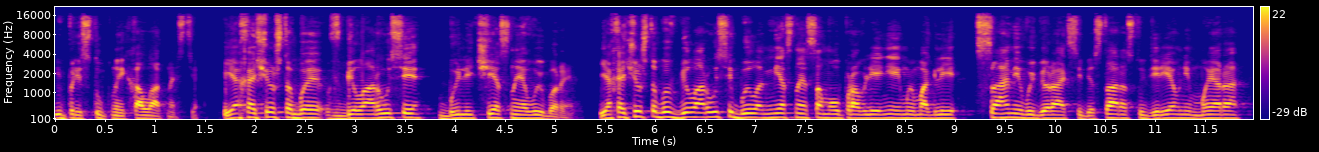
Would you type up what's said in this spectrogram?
и преступной халатности. Я хочу, чтобы в Беларуси были честные выборы. Я хочу, чтобы в Беларуси было местное самоуправление, и мы могли сами выбирать себе старосту деревни, мэра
